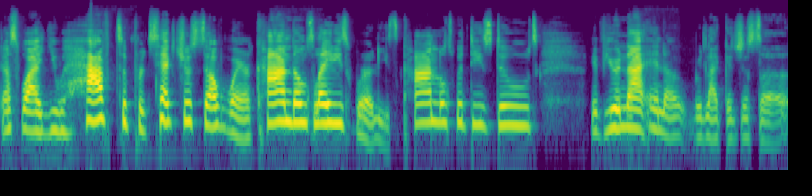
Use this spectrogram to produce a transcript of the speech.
That's why you have to protect yourself wearing condoms, ladies. Wear these condoms with these dudes. If you're not in a like a, just a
